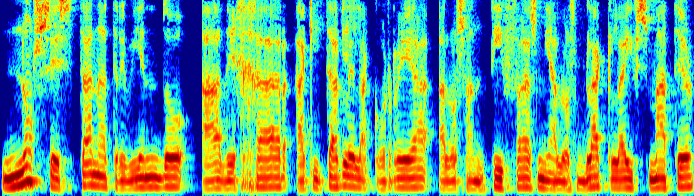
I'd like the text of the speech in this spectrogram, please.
no se están atreviendo a dejar, a quitarle la correa a los antifas ni a los Black Lives Matter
